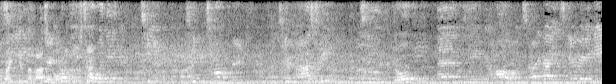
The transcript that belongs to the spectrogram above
bike in the last Okay, corner group was good. team, team Tom, team Nasri, team Doni, and team Carlos. Alright guys, get ready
